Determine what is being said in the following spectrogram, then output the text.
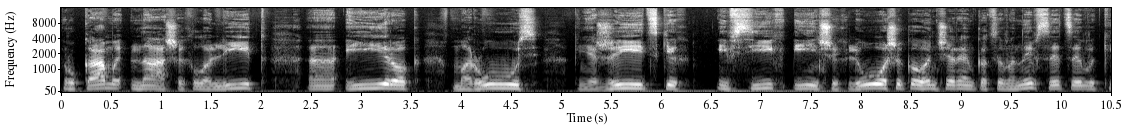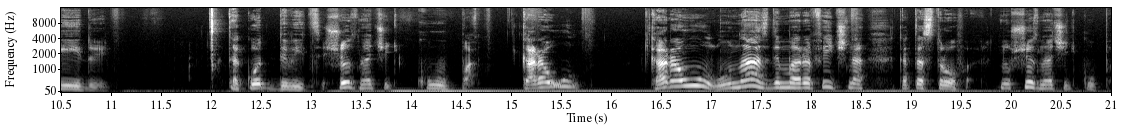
руками наших лоліт, е, ірок, Марусь, Княжицьких. І всіх інших Льошиков, Гончаренко, це вони все це викидують. Так от дивіться, що значить купа? Караул. Караул, у нас демографічна катастрофа. Ну, що значить купа?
